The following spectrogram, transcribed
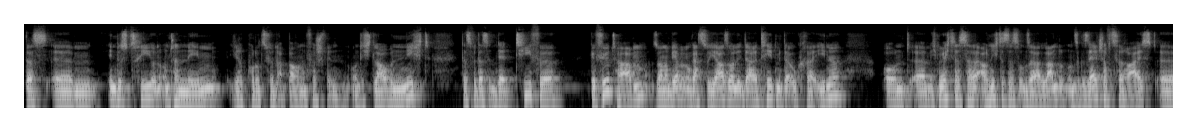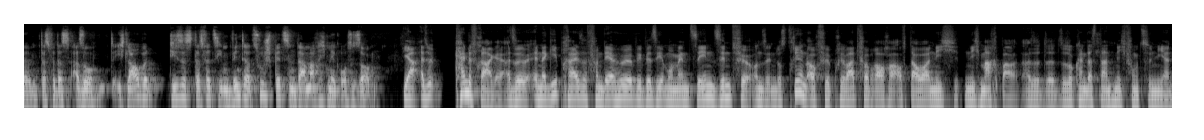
dass ähm, Industrie und Unternehmen ihre Produktion abbauen und verschwinden. Und ich glaube nicht, dass wir das in der Tiefe geführt haben, sondern wir haben immer gesagt, so ja, Solidarität mit der Ukraine. Und ähm, ich möchte das auch nicht, dass das unser Land und unsere Gesellschaft zerreißt, äh, dass wir das, also ich glaube, dieses, das wird sich im Winter zuspitzen, da mache ich mir große Sorgen. Ja, also keine Frage. Also Energiepreise von der Höhe, wie wir sie im Moment sehen, sind für unsere Industrie und auch für Privatverbraucher auf Dauer nicht, nicht machbar. Also so kann das Land nicht funktionieren.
